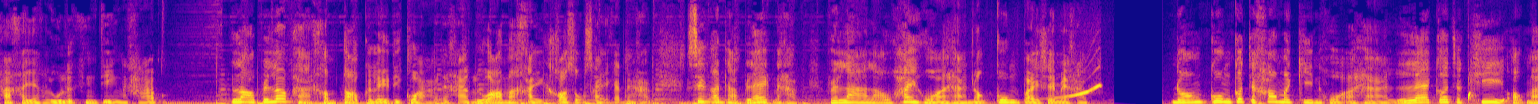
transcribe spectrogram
ถ้าใครอยากรู้ลึกจริง ๆ นะครับ เราไปเริ่มหาคำตอบกันเลยดีกว่านะครับ หรือว่ามาไขข้อสงสัยกันนะครับ ซึ่งอันดับแรกนะครับ เวลาเราให้หัวอาหารน้องกุ้งไปใช่ไหมครับ น้องกุ้งก็จะเข้ามากินหัวอาหาร และก็จะขี้ออกมา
